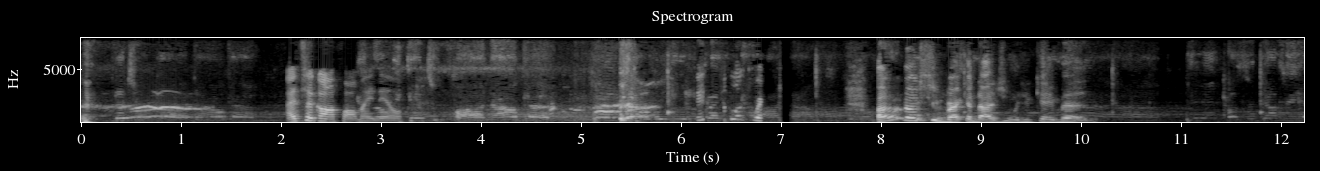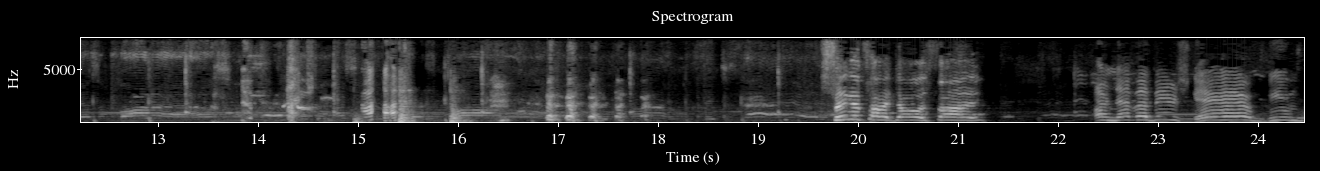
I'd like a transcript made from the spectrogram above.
I took off all my nails. I don't know if she recognized you when you came in. Sing a Ty Dolla Sign. I've never been scared of you.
